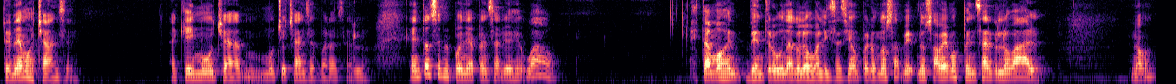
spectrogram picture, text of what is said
Tenemos chance. Aquí hay mucha, mucho chance para hacerlo. Entonces me ponía a pensar, yo dije, wow, Estamos dentro de una globalización, pero no, sabe, no sabemos pensar global, ¿no?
